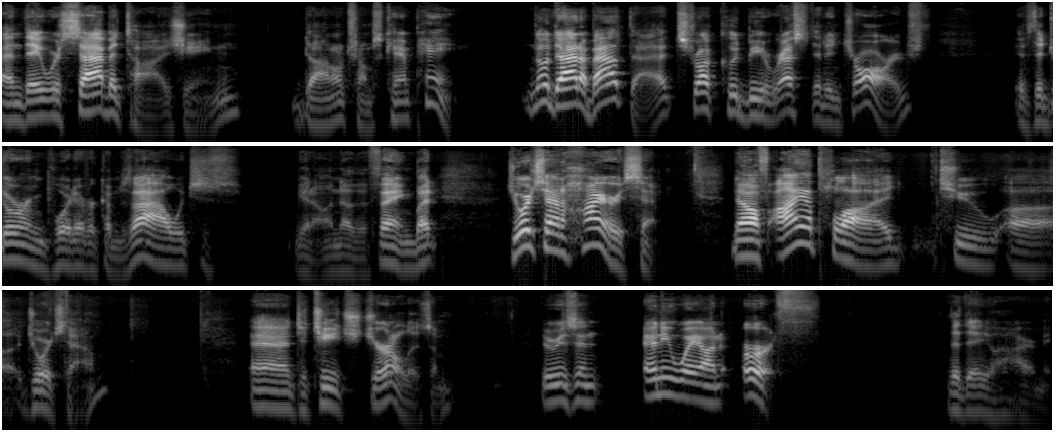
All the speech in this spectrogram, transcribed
and they were sabotaging Donald Trump's campaign. No doubt about that. Strzok could be arrested and charged if the Durham report ever comes out, which is, you know, another thing. But Georgetown hires him. Now, if I applied to uh, Georgetown and to teach journalism, there isn't any way on earth that they hire me,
